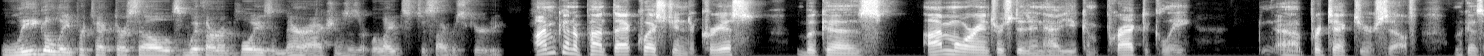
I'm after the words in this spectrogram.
legally protect ourselves with our employees and their actions as it relates to cybersecurity? I'm going to punt that question to Chris because I'm more interested in how you can practically uh, protect yourself because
